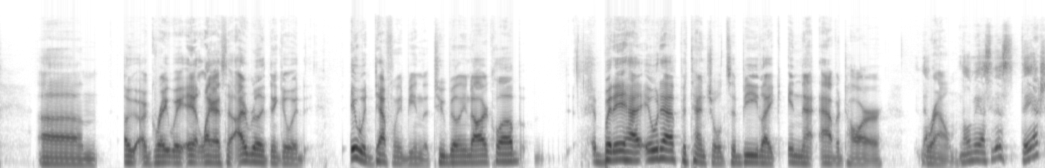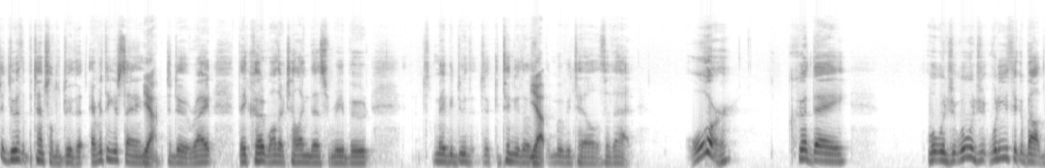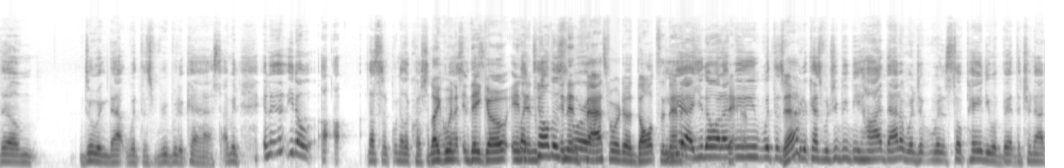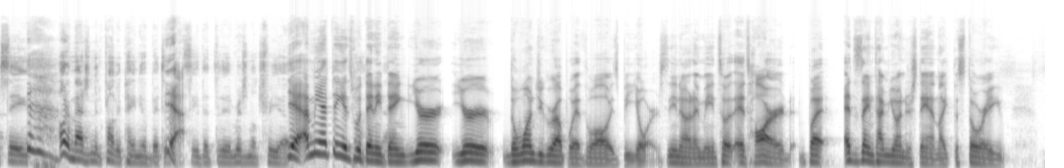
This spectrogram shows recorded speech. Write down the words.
um, a, a great way. And like I said, I really think it would it would definitely be in the two billion dollar club, but it ha- it would have potential to be like in that Avatar realm. Now let me ask you this: They actually do have the potential to do that. Everything you're saying, Yeah. to do right. They could, while they're telling this reboot, maybe do the, to continue those Yep. the movie tales of that, or could they? What would you? What would you? What do you think about them doing that with this rebooted cast? I mean, and it, you know, uh, uh, that's another question. Like when they go and Like, then tell the and then fast forward to adults and then yeah, you know what I mean. With this Yeah. cast, would you be behind that, or would it, would it still pain you a bit that you're not seeing? I would imagine it'd probably pain you a bit to Yeah. see that the original trio. Yeah, I mean, I think it's oh, with anything. You're you're the ones you grew up with will always be yours. You know what I mean? So it's hard, but at the same time, you understand like the story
